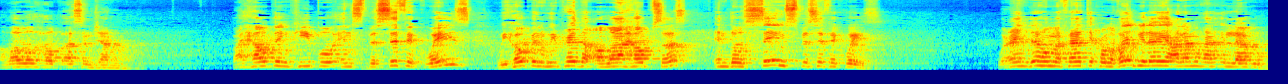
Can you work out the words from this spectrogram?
Allah will help us in general. By helping people in specific ways, we hope and we pray that Allah helps us in those same specific ways. وعنده مفاتح الغيب لا يعلمها إلا هو.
